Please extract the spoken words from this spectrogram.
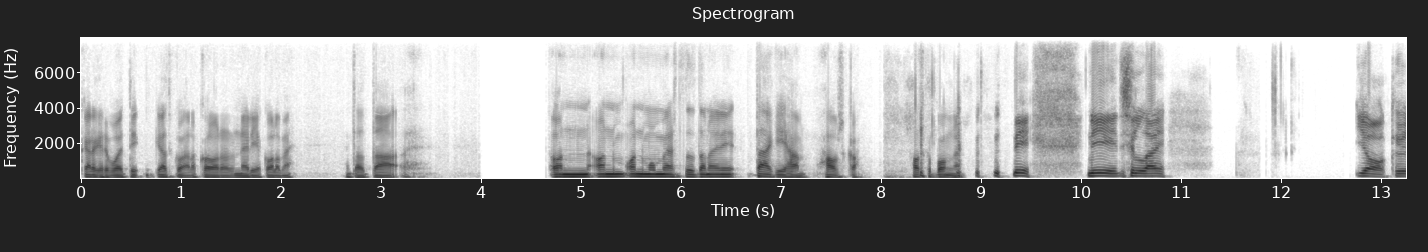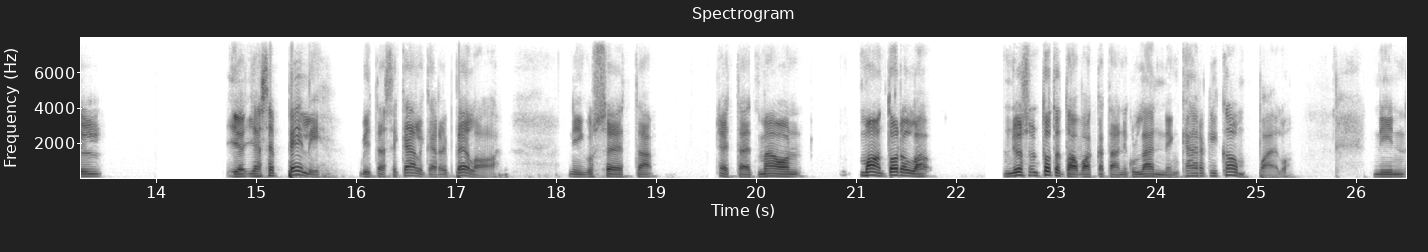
Calgary voitti jatkoajalla Colorado 4-3. Tota, on, on, on mun mielestä tota, niin, tämäkin ihan hauska, hauska ponga. niin, niin sillä joo, kyllä ja, ja se peli, mitä se Kälkäri pelaa, niin kuin se, että, että, että mä oon, mä oon todella, jos nyt otetaan vaikka tämä niin lännen kärkikamppailu, niin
